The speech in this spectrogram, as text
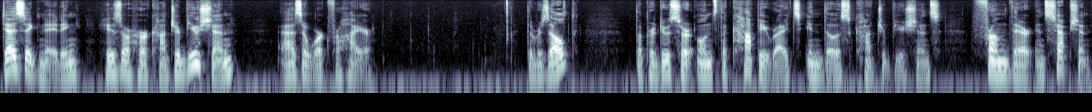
designating his or her contribution as a work for hire. The result? The producer owns the copyrights in those contributions from their inception.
